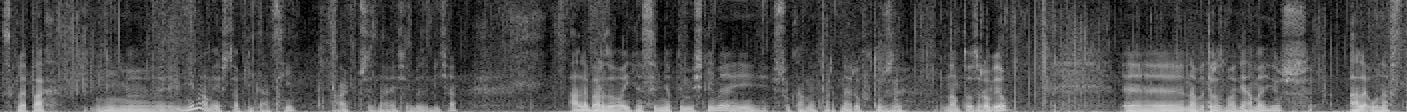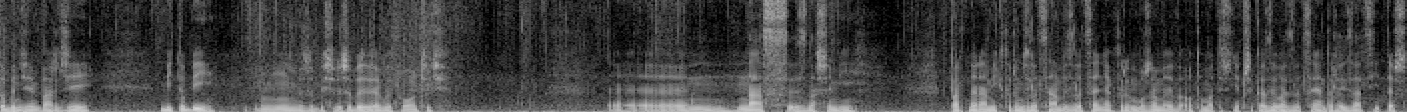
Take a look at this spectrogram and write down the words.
sklepach nie mamy jeszcze aplikacji, tak, przyznaję się bez bicia, ale bardzo intensywnie o tym myślimy i szukamy partnerów, którzy nam to zrobią. Nawet rozmawiamy już, ale u nas to będzie bardziej B2B mm, żeby, się- żeby jakby połączyć e, nas z naszymi partnerami, którym zlecamy zlecenia, którym możemy automatycznie przekazywać zlecenia do realizacji też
